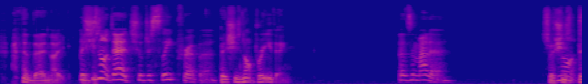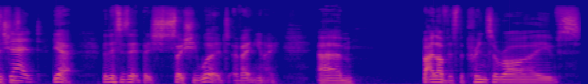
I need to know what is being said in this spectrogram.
and then like, But she's just- not dead. She'll just sleep forever. But she's not breathing. That doesn't matter. So She's, she's, not she's dead. Yeah, but this is it. But so she would, event, you know. Um, but I love this. The prince arrives.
